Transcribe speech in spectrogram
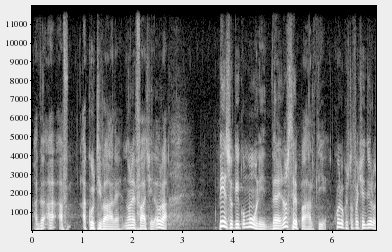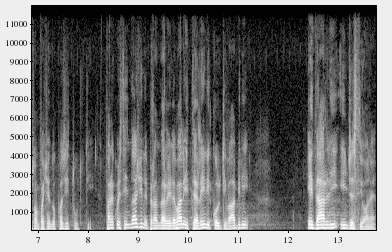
a, a, a, coltivare, non è facile. Ora, penso che i comuni delle nostre parti, quello che sto facendo io lo stanno facendo quasi tutti, fare questa indagine per andare a rilevare i terreni coltivabili e darli in gestione.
